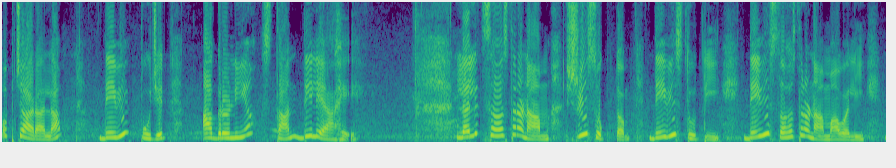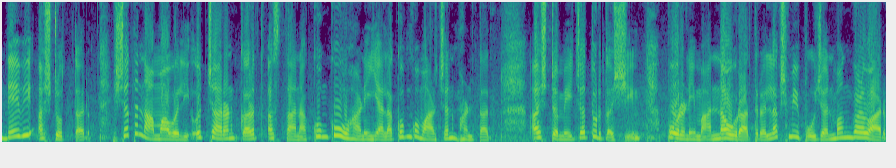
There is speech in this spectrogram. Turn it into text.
उपचाराला देवी पूजेत आग्रणीय स्थान दिले आहे. ललित सहस्त्रनाम श्री सूक्त देवी स्तुती देवी सहस्त्रनामावली देवी अष्टोत्तर शतनामावली उच्चारण करत असताना कुंकू वाहणे याला कुंकुमार्चन म्हणतात. अष्टमी चतुर्दशी पौर्णिमा नवरात्र लक्ष्मीपूजन मंगळवार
